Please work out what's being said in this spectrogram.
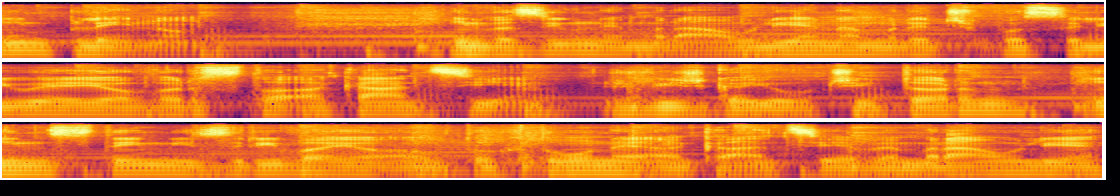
in plenom. Invazivne mravlje namreč poseljujejo vrsto akacije, žvižgajoči trn in s tem izrivajo avtohtone akacijeve mravlje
